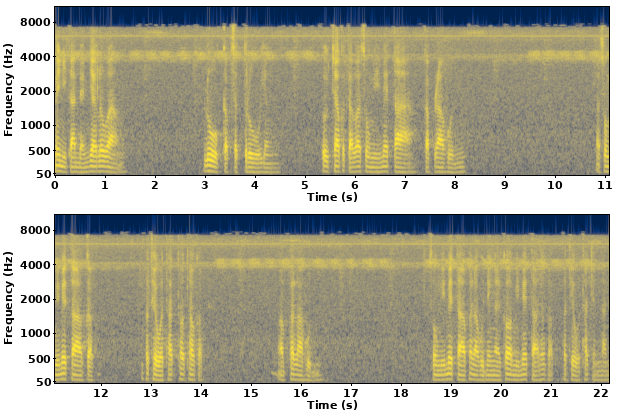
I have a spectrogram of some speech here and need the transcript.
ไม่มีการแบ่งแยกระหว่าง ลูกกับศัตรูอย่าง ระเจ้าก็ตรัสว่าทรงมีเมตตากับราหุลทรงมีเมตตากับพระเทวทัตเท่า ๆกับพระราหุลทรงมีเมตตาพระราหุลยังไง ก็มีเมตตาเท่ากับพระเทวทัตอย่างนั้น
